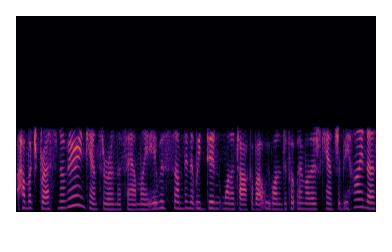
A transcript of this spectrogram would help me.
how much breast and ovarian cancer were in the family. It was something that we didn't want to talk about. We wanted to put my mother's cancer behind us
